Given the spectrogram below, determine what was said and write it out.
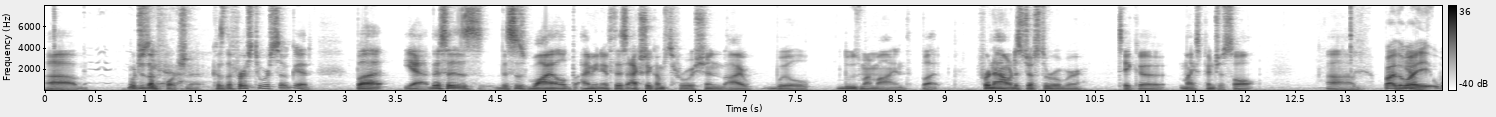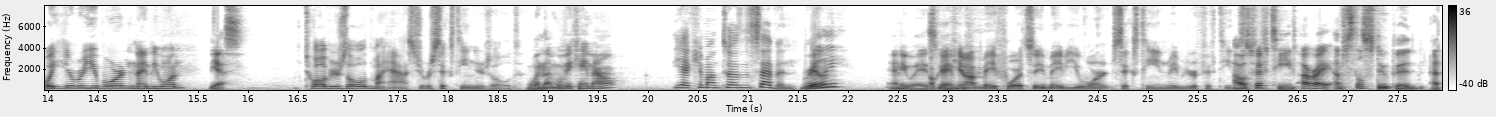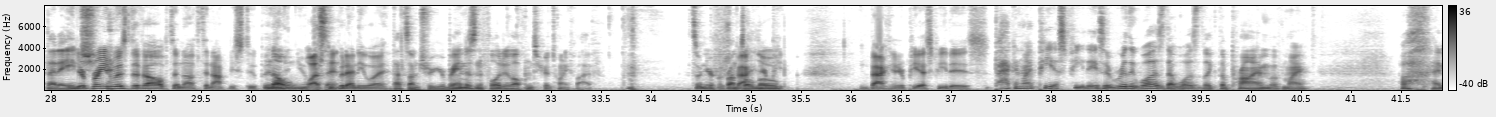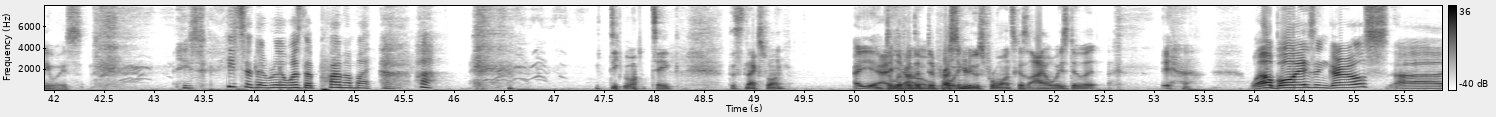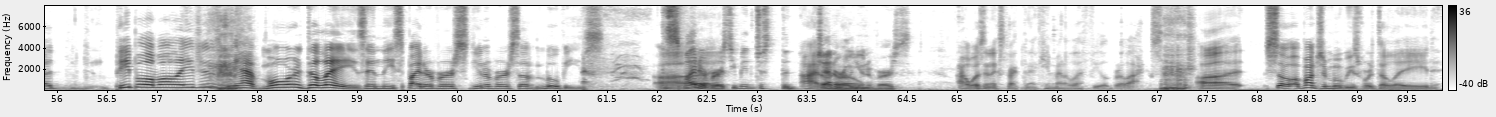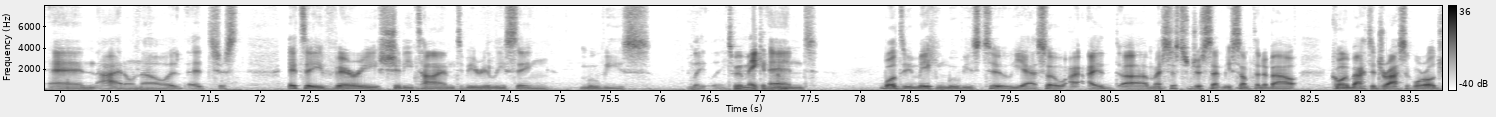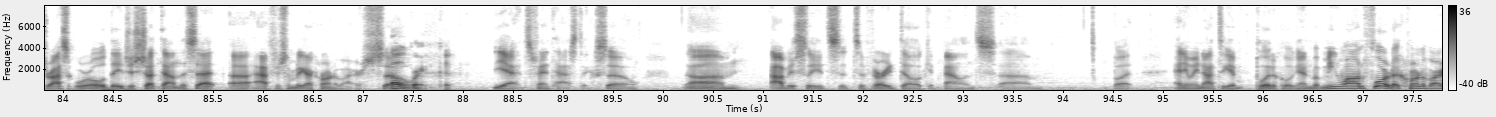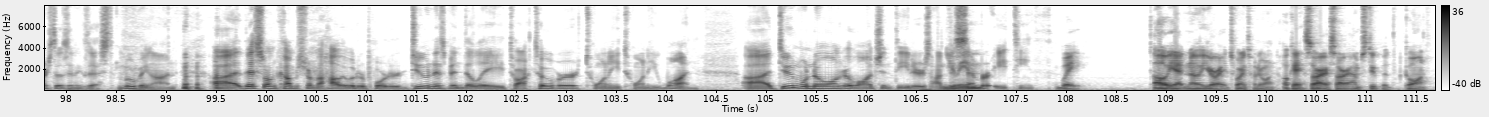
Um, which is unfortunate, because the first two are so good. But yeah, this is this is wild. I mean, if this actually comes to fruition, I will lose my mind. But for now, it is just a rumor. Take a nice pinch of salt. By the way, what year were you born? 91? Yes. 12 years old? My ass. You were 16 years old. When that movie came out? Yeah, it came out in 2007. Really? Anyways, Okay, it came out May 4th, so maybe you weren't 16. Maybe you were 15. I was 15. All right, I'm still stupid at that age. Your brain was developed enough to not be stupid. No, it wasn't. Stupid anyway. That's untrue. Your brain doesn't fully develop until you're 25. That's when your frontal in your lobe. P- Back in your PSP days. Back in my PSP days, it really was. That was like the prime of my. Ugh, anyways, He's, he said that really was the prime of my. do you want to take this next one? Uh, yeah. Deliver yeah, the well, depressing here- news for once, because I always do it. yeah. Well, boys and girls, uh, people of all ages, we have more delays in the Spider Verse universe of movies. The Spider Verse. You mean just the I general universe? I wasn't expecting that. Came out of left field. Relax. uh, so a bunch of movies were delayed, and I don't know. It, it's just, it's a very shitty time to be releasing movies lately. To be making them. and well, to be making movies too. Yeah. So I, I uh, my sister just sent me something about going back to Jurassic World. Jurassic World, they just shut down the set uh, after somebody got coronavirus. So Oh, great, good. yeah, it's fantastic. So, um, obviously, it's it's a very delicate balance. Um, but anyway, not to get political again. But meanwhile, in Florida, coronavirus doesn't exist. Moving on. uh, this one comes from a Hollywood Reporter. Dune has been delayed to October 2021. Uh, Dune will no longer launch in theaters on You mean- December 18th. Wait. Oh yeah, no, you're right. 2021. Okay, sorry, sorry, I'm stupid. Go on.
